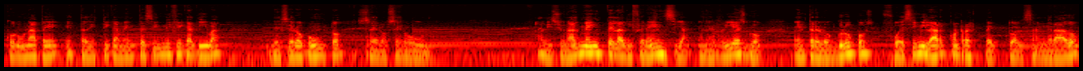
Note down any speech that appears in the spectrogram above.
con una P estadísticamente significativa de 0.001. Adicionalmente, la diferencia en el riesgo entre los grupos fue similar con respecto al sangrado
